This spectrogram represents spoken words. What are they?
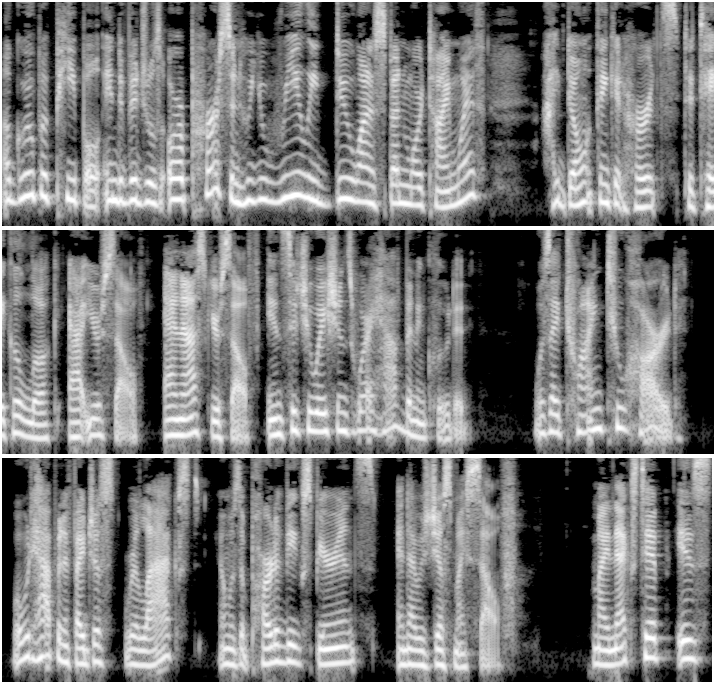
a group of people, individuals, or a person who you really do want to spend more time with, I don't think it hurts to take a look at yourself and ask yourself in situations where I have been included, was I trying too hard? What would happen if I just relaxed and was a part of the experience and I was just myself? My next tip is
